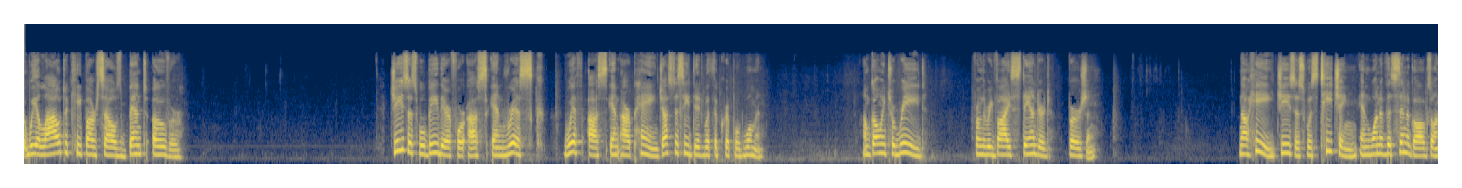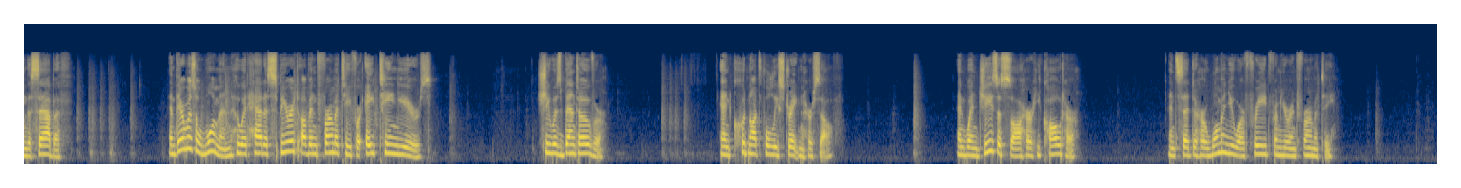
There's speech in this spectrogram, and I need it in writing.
that we allow to keep ourselves bent over. Jesus will be there for us and risk with us in our pain, just as he did with the crippled woman. I'm going to read from the Revised Standard Version. Now, he, Jesus, was teaching in one of the synagogues on the Sabbath. And there was a woman who had had a spirit of infirmity for 18 years. She was bent over and could not fully straighten herself. And when Jesus saw her, he called her and said to her, Woman, you are freed from your infirmity.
